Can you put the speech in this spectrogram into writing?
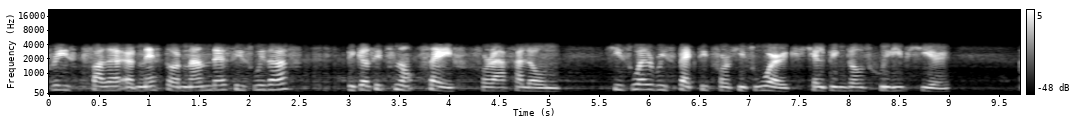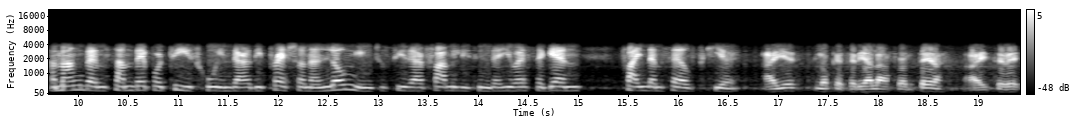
priest Father Ernesto Hernandez is with us because it's not safe for us alone. He's well respected for his work helping those who live here. Among them, some deportees who, in their depression and longing to see their families in the U.S. again, find themselves here. Ahí es lo que sería la frontera, ahí se ve.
